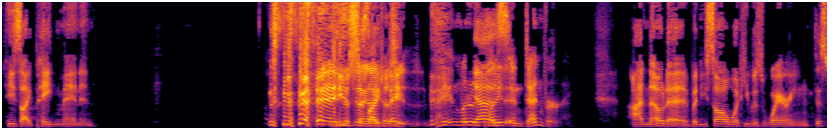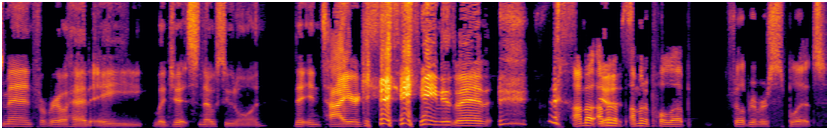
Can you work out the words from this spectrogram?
He's like Peyton Manning. He's, just, saying like 'cause Peyton. he, Peyton literally Yes. played in Denver. I know that, but you saw what he was wearing. This man, for real, had a legit snowsuit on the entire game. this man. I'm a, I'm gonna I'm gonna pull up Philip Rivers splits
